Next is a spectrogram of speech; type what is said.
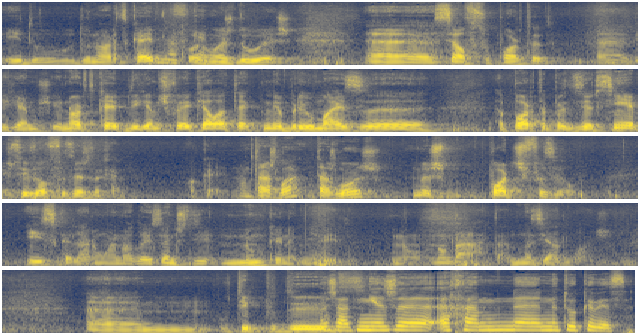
e do, do North Cape, North foram Cape. as duas uh, self-supported, uh, digamos. E o North Cape, digamos, foi aquela até que me abriu mais a, a porta para dizer sim, é possível fazer da rama. Ok, não estás lá, estás longe, mas podes fazê-lo. E se calhar um ano ou dois anos dizia, nunca na minha vida. Não, não dá, está demasiado longe. Um, o tipo de... Mas já tinhas a, a RAM na, na tua cabeça?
